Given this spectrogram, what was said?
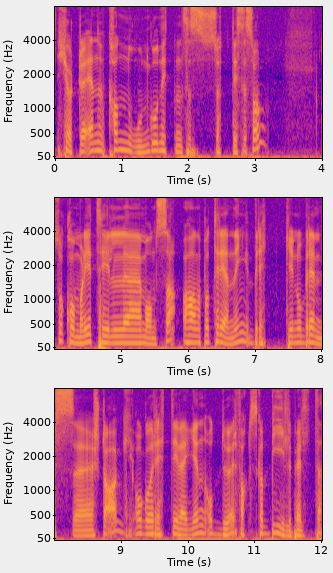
kjørte en kanongod 1970-sesong så kommer de til eh, Monza, og han er på trening, brekker noe bremsestag og går rett i veggen og dør faktisk av bilbelte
